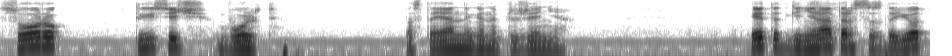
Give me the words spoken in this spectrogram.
40 тысяч вольт постоянного напряжения. Этот генератор создает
